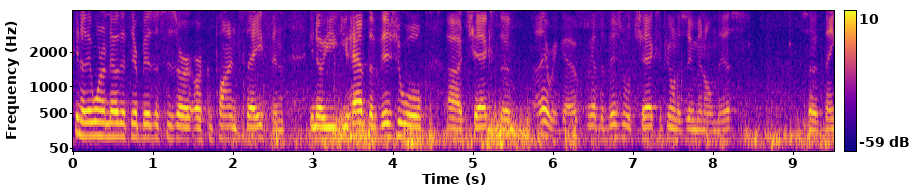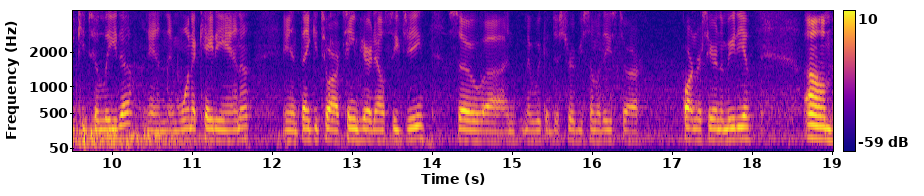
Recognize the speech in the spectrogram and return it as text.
you know, they want to know that their businesses are, are compliant, safe, and you know, you, you have the visual uh, checks. The there we go. We have the visual checks. If you want to zoom in on this. So thank you to LEDA and, and one Acadiana, and thank you to our team here at LCG. So uh, maybe we can distribute some of these to our partners here in the media. Um,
